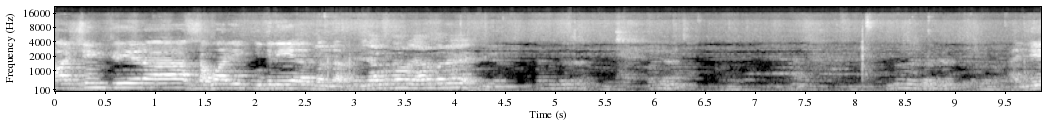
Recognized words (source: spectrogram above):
ಹಾಶಿಂಕೀರ ಸವಾರಿ ಕುದುರೆಯ ಬಂದಾರ ಅಲ್ಲಿ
